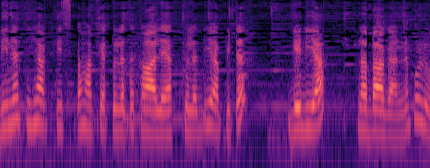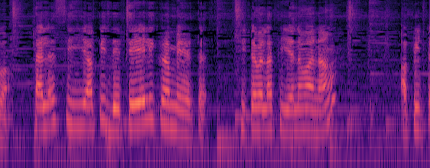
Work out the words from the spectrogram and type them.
දින 30ක් 35ක් ඇතුළත කාලයක් තුළදී අපිට ගෙඩියක් ලබා ගන්න පුළුවන්. පැලසී අපි දෙතේලි ක්‍රමයට සිටවලා තියෙනවා නම් අපිට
